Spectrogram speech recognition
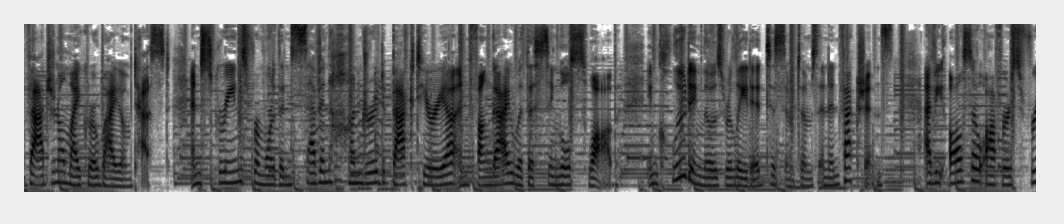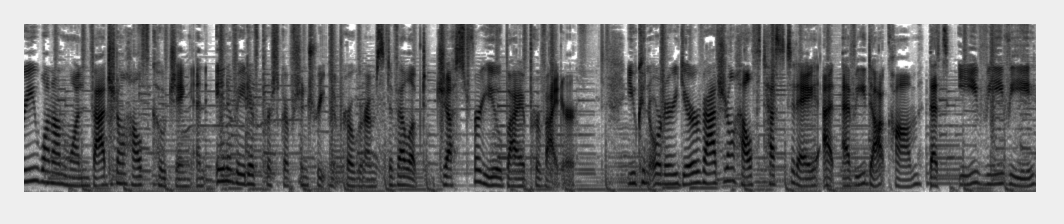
vaginal microbiome test and screens for more than 700 bacteria and fungi with a single swab, including those related to symptoms and infections. Evvy also offers free one on one vaginal health coaching and innovative prescription treatment programs developed just for you by a provider. You can order your vaginal health test today at evvy.com. That's E V V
